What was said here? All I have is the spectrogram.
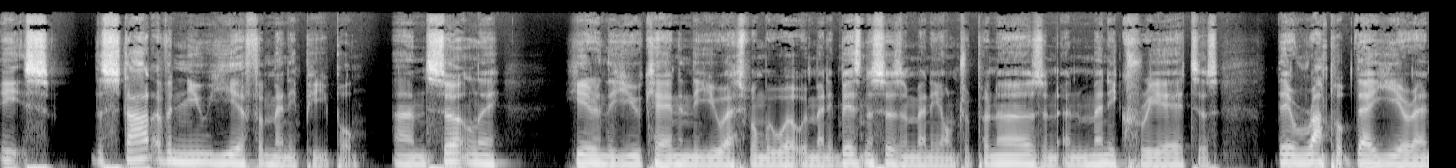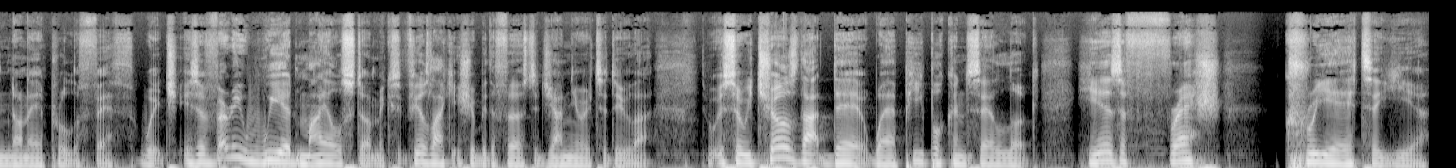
It's the start of a new year for many people. And certainly here in the UK and in the US, when we work with many businesses and many entrepreneurs and, and many creators, they wrap up their year end on April the 5th, which is a very weird milestone because it feels like it should be the 1st of January to do that. So we chose that date where people can say, look, here's a fresh creator year.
